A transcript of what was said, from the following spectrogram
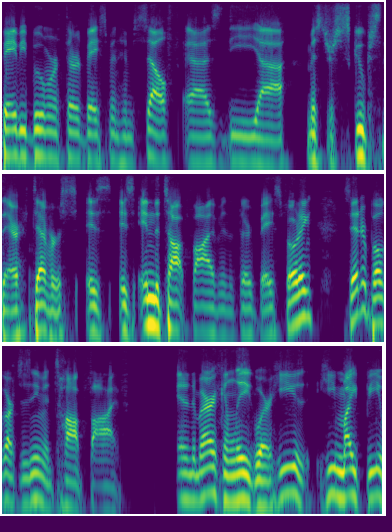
baby boomer third baseman himself as the uh, Mr. Scoops there. Devers is is in the top five in the third base voting. Xander Bogaerts isn't even top five in an American League where he he might be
